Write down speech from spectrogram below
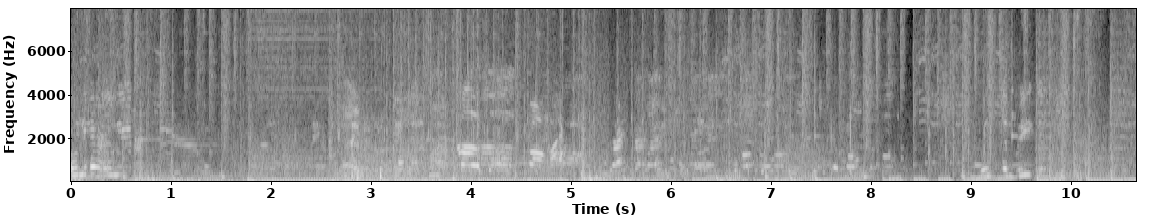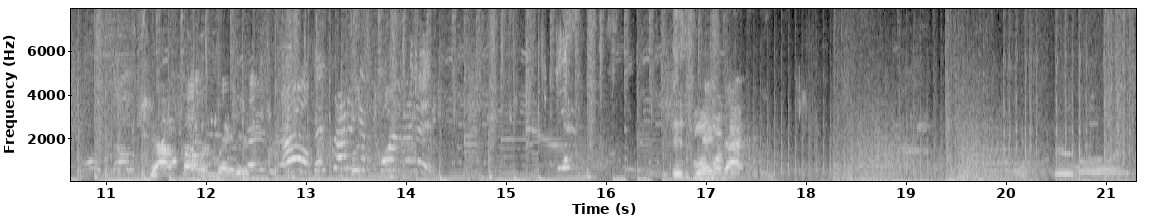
With the beat, the beat. Yeah, Colin waited. Oh, that's not even four minutes. It's one more minute. Exactly.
